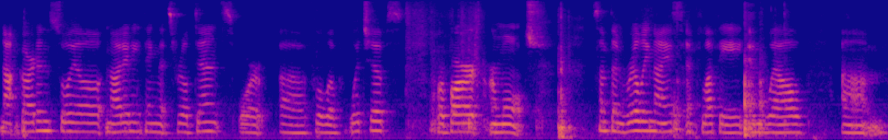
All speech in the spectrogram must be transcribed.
not garden soil, not anything that's real dense or uh, full of wood chips or bark or mulch. Something really nice and fluffy and well um,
